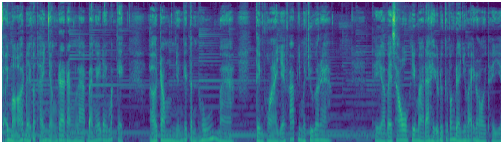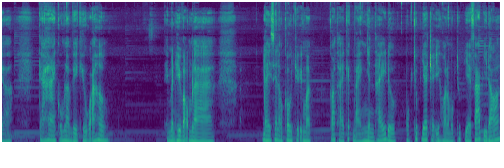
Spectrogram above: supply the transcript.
cởi mở để có thể nhận ra rằng là bạn ấy đang mắc kẹt ở trong những cái tình huống mà tìm hoài giải pháp nhưng mà chưa có ra. Thì à, về sau khi mà đã hiểu được cái vấn đề như vậy rồi thì à, cả hai cũng làm việc hiệu quả hơn. Thì mình hy vọng là đây sẽ là một câu chuyện mà có thể các bạn nhìn thấy được một chút giá trị hoặc là một chút giải pháp gì đó,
